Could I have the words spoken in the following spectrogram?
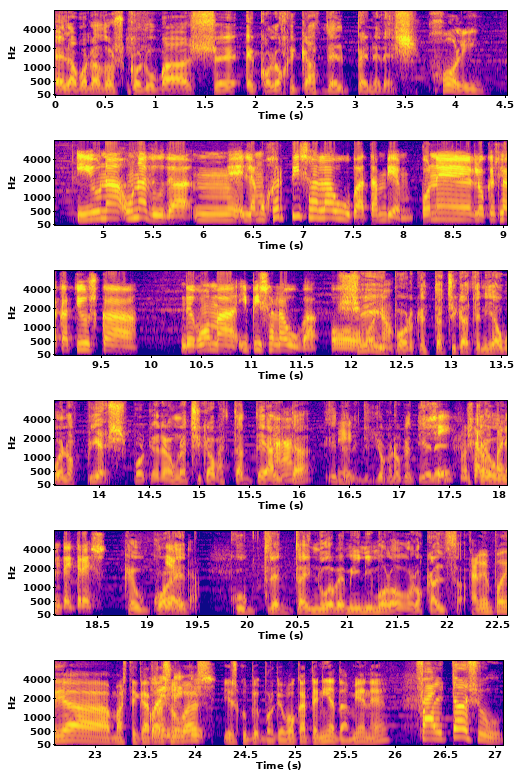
elaborados con uvas eh, ecológicas del Penedés. Jolín. Y una, una duda. mm, La mujer pisa la uva también. Pone lo que es la catiusca de goma y pisa la uva. ¿O, sí, o no? porque esta chica tenía buenos pies, porque era una chica bastante Ah. alta y te- yo creo que tiene Sí, o sea, que, un un, 43. que un 40, un 39 mínimo lo, lo calza. También podía masticar las 43. uvas y escupir, porque boca tenía también, ¿eh? Faltó su.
